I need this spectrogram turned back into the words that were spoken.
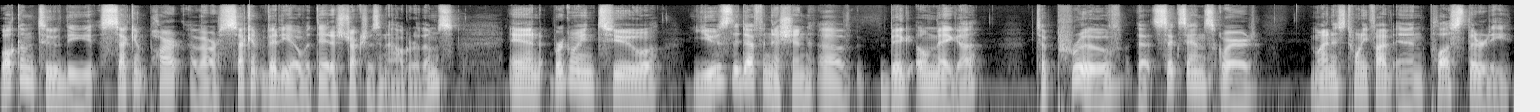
Welcome to the second part of our second video with data structures and algorithms. And we're going to use the definition of big omega to prove that 6n squared minus 25n plus 30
